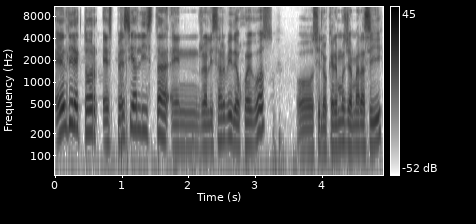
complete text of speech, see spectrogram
el director especialista en realizar videojuegos, o si lo queremos llamar así.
